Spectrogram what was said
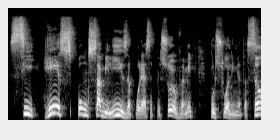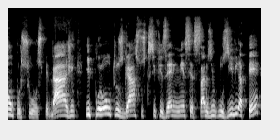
se responsabiliza por essa pessoa, obviamente por sua alimentação, por sua hospedagem e por outros gastos que se fizerem necessários, inclusive até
